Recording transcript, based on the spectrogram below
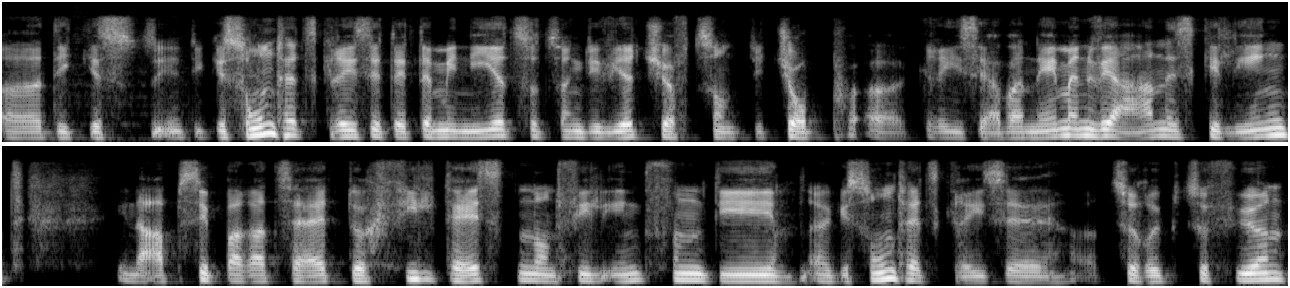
äh, die, die, Gesundheitskrise determiniert sozusagen die Wirtschafts- und die Jobkrise. Aber nehmen wir an, es gelingt in absehbarer Zeit durch viel Testen und viel Impfen die äh, Gesundheitskrise äh, zurückzuführen,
